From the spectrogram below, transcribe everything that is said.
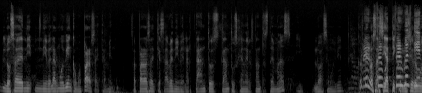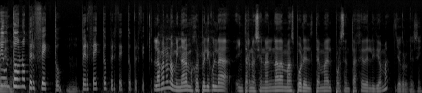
lo sabe ni- nivelar muy bien, como Parasite también. O sea, Parasite que sabe nivelar tantos, tantos géneros, tantos temas y lo hace muy bien. Creo que los asiáticos lo Farewell hicieron tiene muy un bien. tono perfecto. Perfecto, perfecto, perfecto. ¿La van a nominar a Mejor Película Internacional nada más por el tema del porcentaje del idioma? Yo creo que sí.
